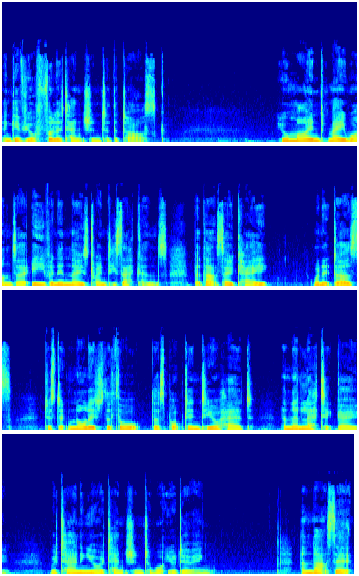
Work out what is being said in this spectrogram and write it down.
and give your full attention to the task. Your mind may wander even in those 20 seconds, but that's okay. When it does, just acknowledge the thought that's popped into your head and then let it go, returning your attention to what you're doing. And that's it.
